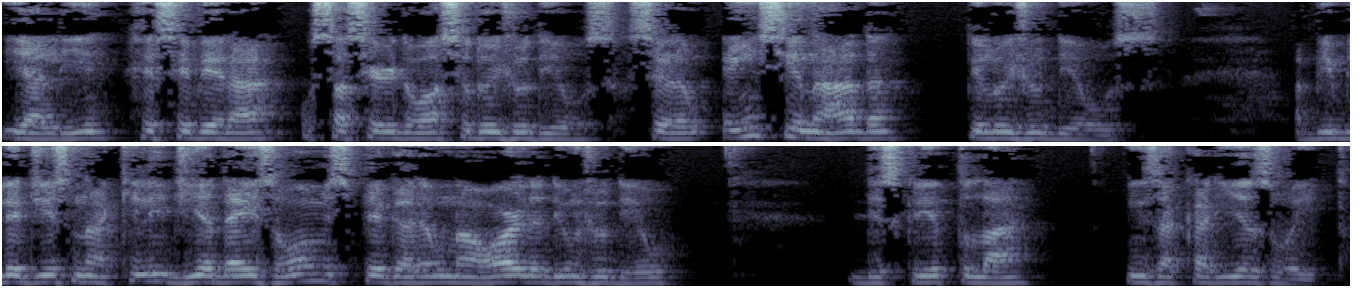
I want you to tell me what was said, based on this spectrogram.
e ali receberá o sacerdócio dos judeus, serão ensinada pelos judeus. A Bíblia diz: naquele dia dez homens pegarão na orla de um judeu, descrito lá em Zacarias 8.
